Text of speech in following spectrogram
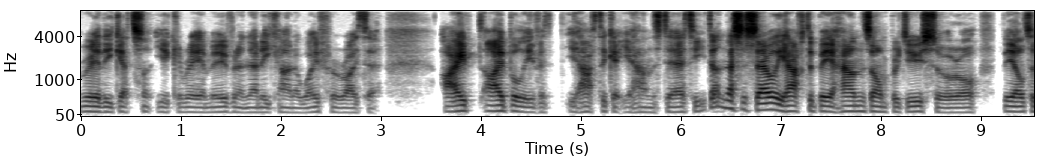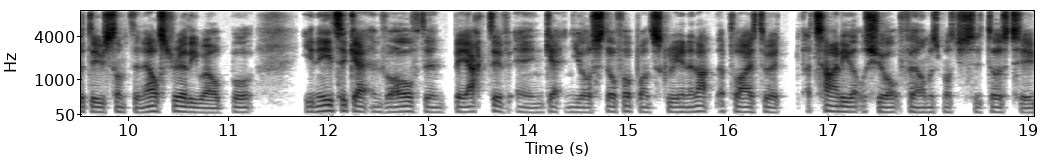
really get some, your career moving in any kind of way for a writer, I I believe it, you have to get your hands dirty. You don't necessarily have to be a hands-on producer or be able to do something else really well, but you need to get involved and be active in getting your stuff up on screen, and that applies to a, a tiny little short film as much as it does to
